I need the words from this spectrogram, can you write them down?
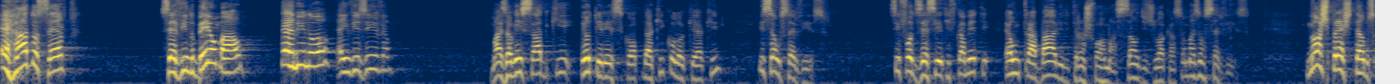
errado ou certo, servindo bem ou mal, terminou, é invisível. Mas alguém sabe que eu tirei esse copo daqui, coloquei aqui, isso é um serviço. Se for dizer cientificamente, é um trabalho de transformação, de deslocação, mas é um serviço. Nós prestamos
